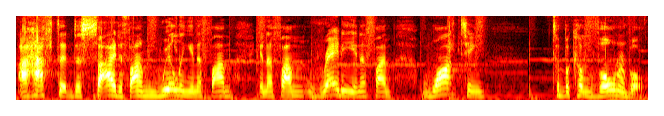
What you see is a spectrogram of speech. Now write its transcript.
I have to decide if I'm willing and if I'm and if I'm ready and if I'm wanting to become vulnerable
